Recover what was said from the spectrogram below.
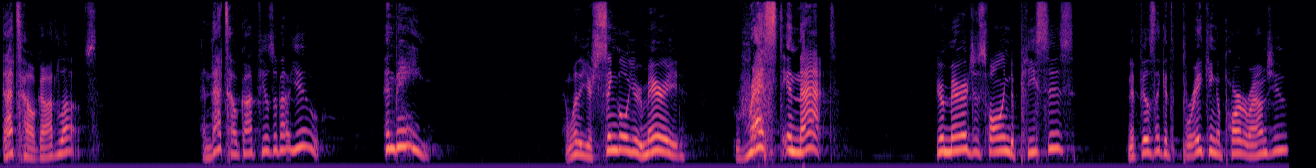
That's how God loves. And that's how God feels about you and me. And whether you're single, you're married, rest in that. If your marriage is falling to pieces and it feels like it's breaking apart around you,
